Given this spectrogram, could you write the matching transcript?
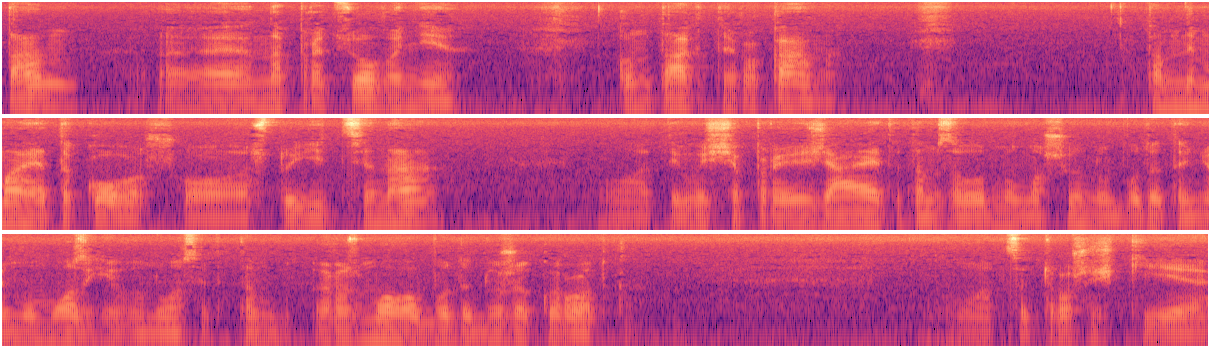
Там е, напрацьовані контакти роками. Там немає такого, що стоїть ціна, от, і ви ще приїжджаєте там за одну машину, будете ньому мозги виносити. Там розмова буде дуже коротка. От, це трошечки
